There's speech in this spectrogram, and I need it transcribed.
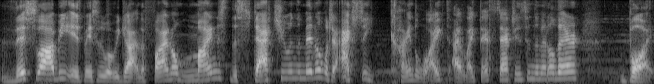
This lobby is basically what we got in the final, minus the statue in the middle, which I actually kind of liked. I like that statue statue's in the middle there. But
